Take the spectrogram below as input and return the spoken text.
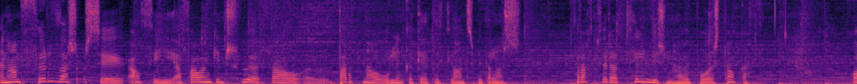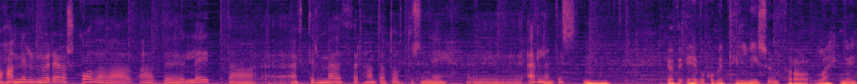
En hann furðar sig á því að fá engin svör frá eh, barna og úlingagetill landsbítalans þrátt fyrir að tilvísun hafi búið stákað. Og hann er verið að skoða það að leita eftir meðferð handa dóttur sinni uh, Erlendis. Mm -hmm. Já, það hefur komið tilvísun frá lækni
